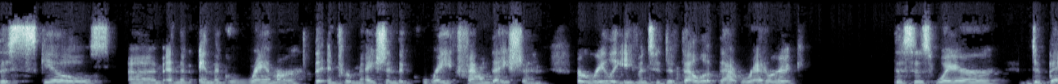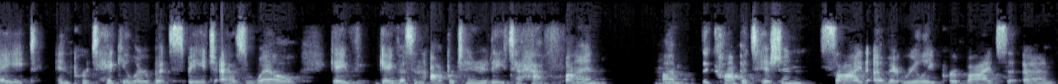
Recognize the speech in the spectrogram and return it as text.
the skills um, and the and the grammar, the information, the great foundation, but really even to develop that rhetoric. This is where debate in particular, but speech as well gave gave us an opportunity to have fun. Mm-hmm. Um, the competition side of it really provides um,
